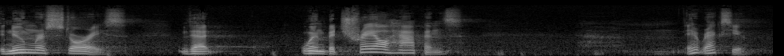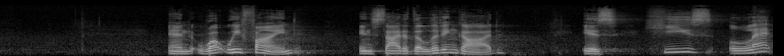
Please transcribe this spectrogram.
numerous stories that when betrayal happens, it wrecks you. And what we find inside of the living God is He's let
